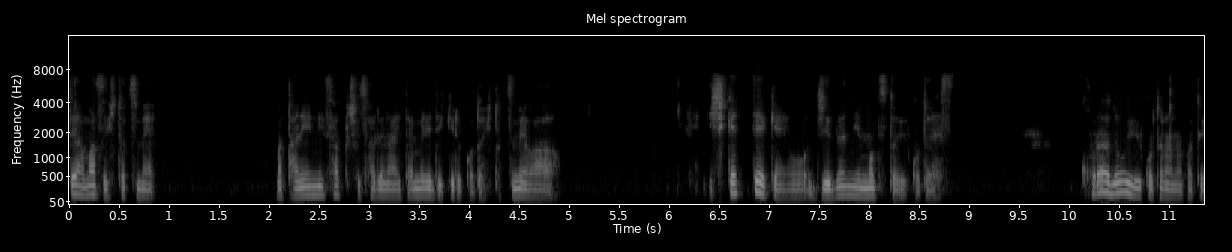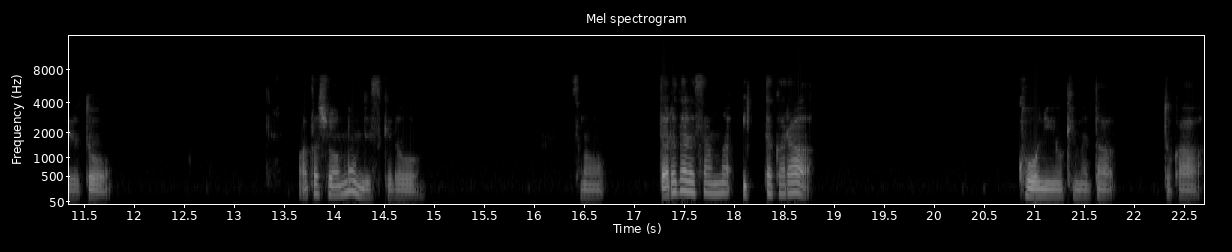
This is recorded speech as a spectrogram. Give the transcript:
ではまず1つ目。まあ、他人に搾取されないためにできること1つ目は、意思決定権を自分に持つということです。これはどういうことなのかというと、私は思うんですけど、その、誰々さんが言ったから購入を決めたとか、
